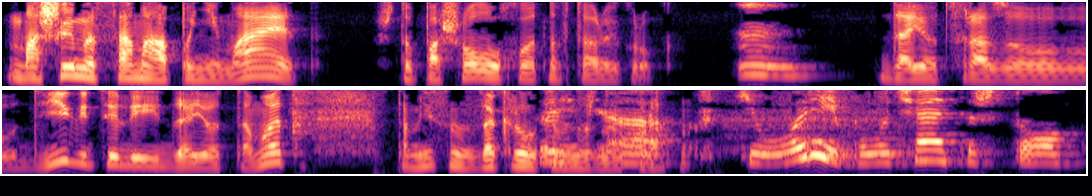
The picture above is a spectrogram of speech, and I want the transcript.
машина сама понимает, что пошел уход на второй круг. М. Дает сразу двигатели, дает там это. Там, единственное, с То закрылками есть нужно а, аккуратно. в теории получается, что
